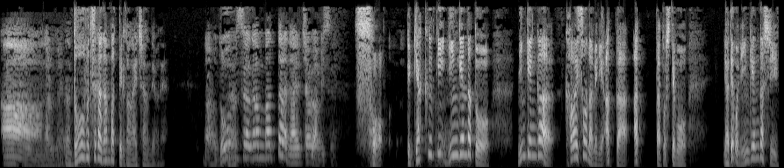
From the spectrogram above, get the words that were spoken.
ああ、なるほどね。う。うん動物が頑張ってると泣いちゃうんだよね。なるほど。動物が頑張ったら泣いちゃうアビスね。そう。で、逆に人間だと、人間がかわいそうな目にあった、あったとしても、いやでも人間だし、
